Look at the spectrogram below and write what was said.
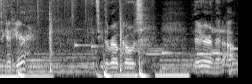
To get here. You can see the route goes there and then up.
